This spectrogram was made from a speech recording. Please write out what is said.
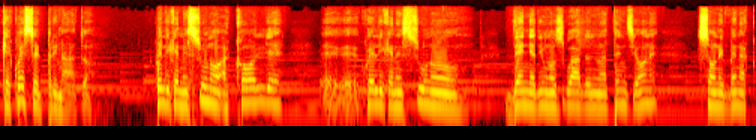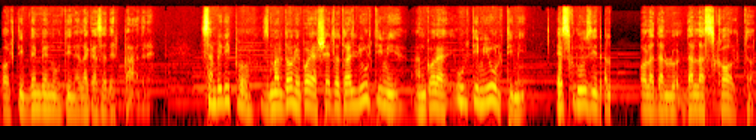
che questo è il primato. Quelli che nessuno accoglie, eh, quelli che nessuno degna di uno sguardo, di un'attenzione, sono i ben accolti, i benvenuti nella casa del Padre. San Filippo Smaldone poi ha scelto tra gli ultimi, ancora ultimi ultimi, esclusi dalla, dall'ascolto.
